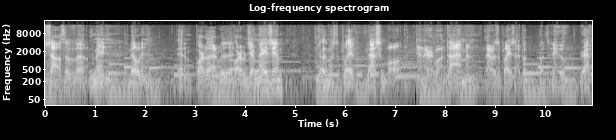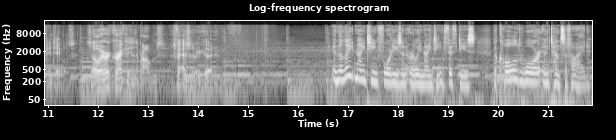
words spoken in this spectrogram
south of uh, the main building, and part of that was part of a gymnasium. So they must have played basketball in there at one time, and that was the place I put, put the new drafting tables. So we were correcting the problems as fast as we could. In the late 1940s and early 1950s, the Cold War intensified,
